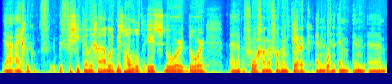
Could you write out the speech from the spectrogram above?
ja, eigenlijk fysiek en lichamelijk mishandeld is... door, door voorganger van hun kerk en, en, en, en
